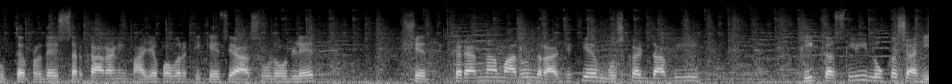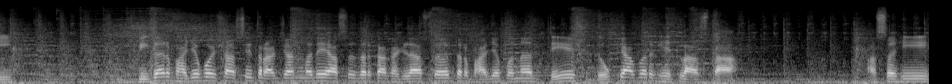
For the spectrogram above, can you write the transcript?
उत्तर प्रदेश सरकार आणि भाजपवर टीकेचे आसूड ओढलेत. शेतकऱ्यांना मारून राजकीय मुस्कटदाबी ही कसली लोकशाही? बिगर भाजप शासित राज्यांमध्ये असं जर का घडलं असतं तर भाजपनं देश डोक्यावर घेतला असता? असंही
